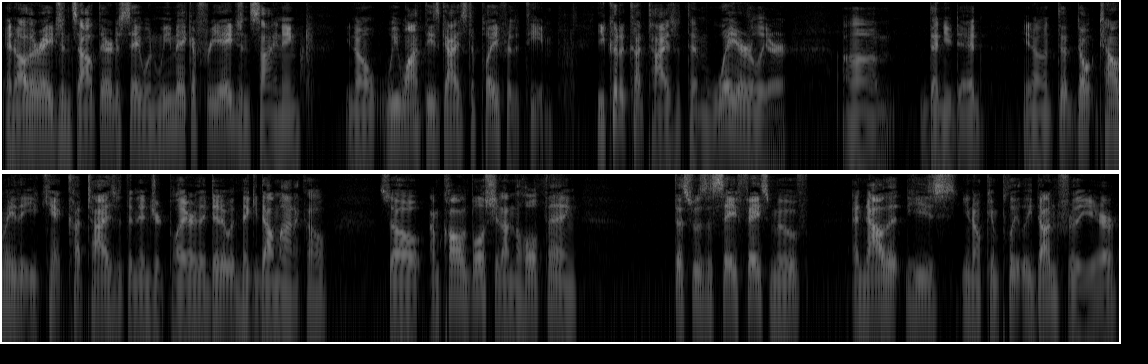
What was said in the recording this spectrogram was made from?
and other agents out there to say, when we make a free agent signing, you know, we want these guys to play for the team? You could have cut ties with him way earlier um, than you did. You know, d- don't tell me that you can't cut ties with an injured player. They did it with Nicky Delmonico. So I'm calling bullshit on the whole thing. This was a safe face move, and now that he's you know completely done for the year,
